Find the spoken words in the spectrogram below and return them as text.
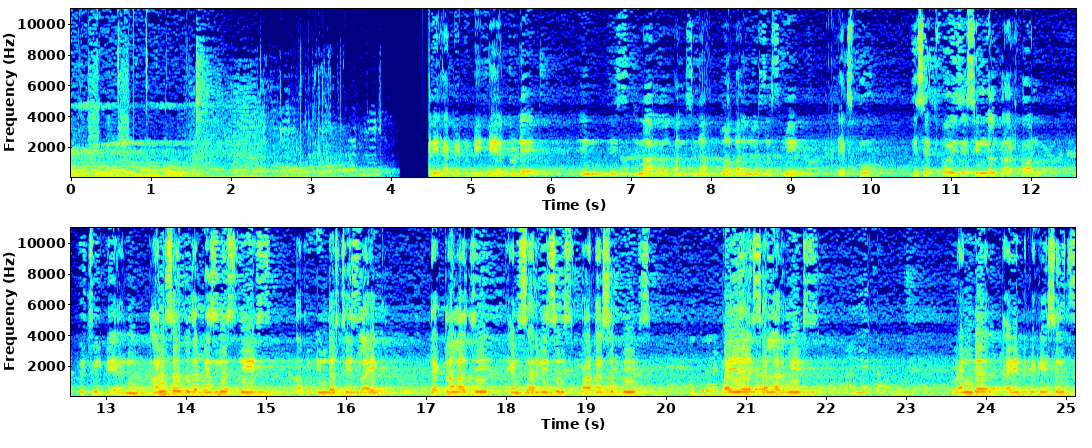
Very happy to be here today in this inaugural function of Global Investors Meet Expo. This expo is a single platform which will be an answer to the business needs of industries like technology and services, partnership meets, buyer seller meets, vendor identifications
